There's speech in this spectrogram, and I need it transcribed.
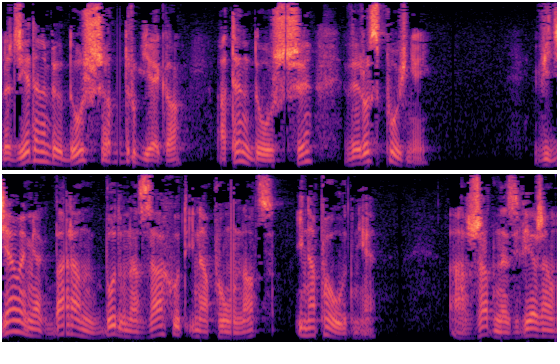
lecz jeden był dłuższy od drugiego, a ten dłuższy wyrósł później. Widziałem, jak baran budł na zachód i na północ i na południe, a żadne zwierzę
